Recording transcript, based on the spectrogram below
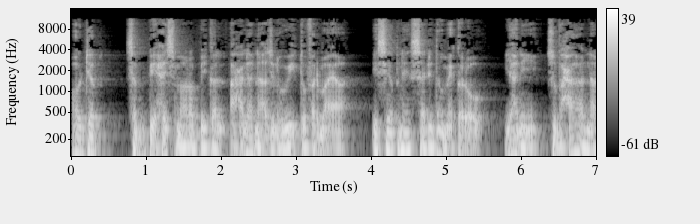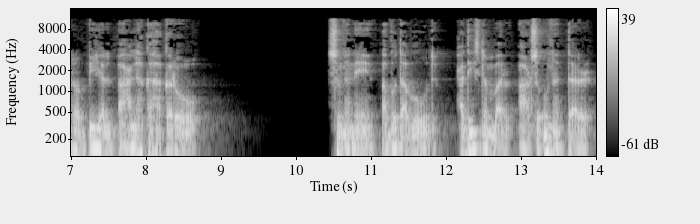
اور جب سبح اسم ربک الاعلی نازل ہوئی تو فرمایا، اسے اپنے سجدوں میں کرو یعنی سبحان ربی الاعلی کہا کرو۔ سننے ابو داود، حدیث نمبر آٹھ سو انہتر۔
